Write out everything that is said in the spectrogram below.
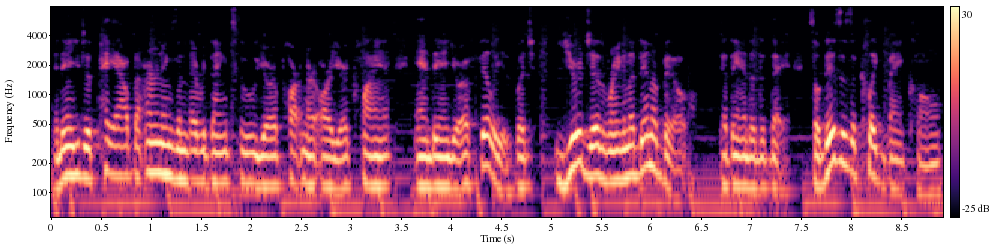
and then you just pay out the earnings and everything to your partner or your client and then your affiliates but you're just ringing a dinner bell at the end of the day. So this is a ClickBank clone.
